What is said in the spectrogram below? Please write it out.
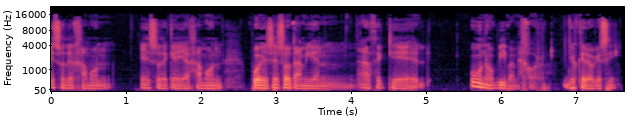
eso del jamón, eso de que haya jamón, pues eso también hace que uno viva mejor. Yo creo que sí.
